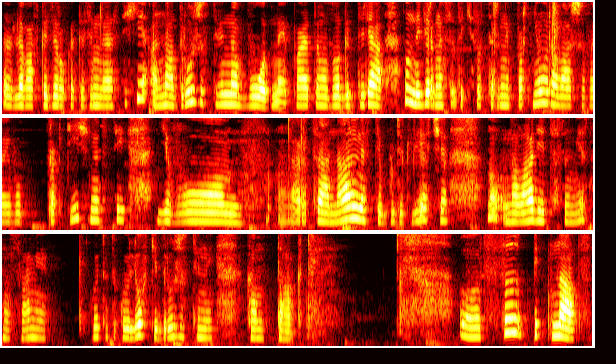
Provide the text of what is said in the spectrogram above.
для вас Козерог это земная стихия, она дружественно водная. Поэтому благодаря, ну, наверное, все-таки со стороны партнера вашего, его практичности, его рациональности будет легче ну, наладить совместно с вами какой-то такой легкий дружественный контакт. Э, с 15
